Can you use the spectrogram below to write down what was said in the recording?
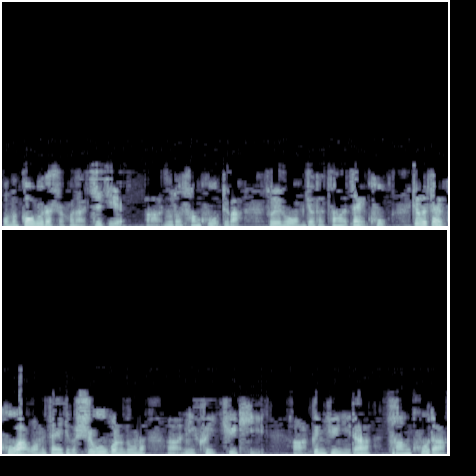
我们购入的时候呢，直接啊入到仓库，对吧？所以说我们叫它在在库。这个在库啊，我们在这个实物过程中呢啊，你可以具体啊根据你的仓库的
